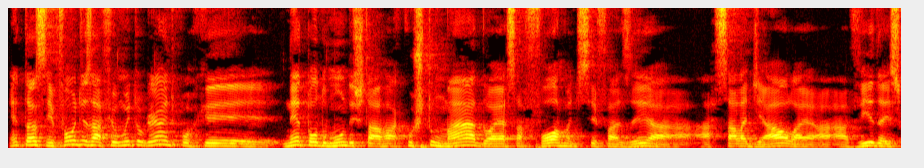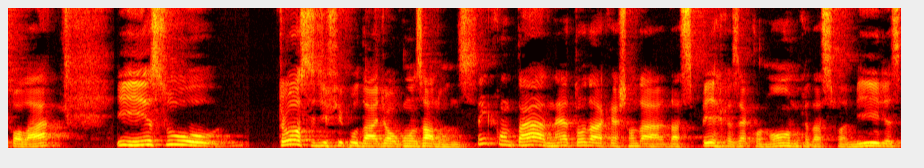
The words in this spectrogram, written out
Então, assim, foi um desafio muito grande porque nem todo mundo estava acostumado a essa forma de se fazer a, a sala de aula, a, a, vida escolar, e isso trouxe dificuldade a alguns alunos, sem contar né, toda a questão da, das percas econômicas das famílias.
